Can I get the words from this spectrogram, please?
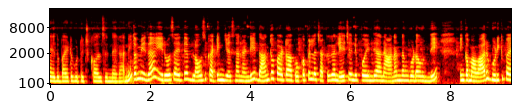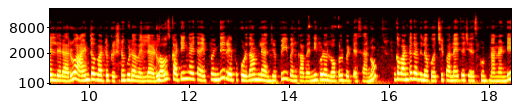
లేదు. బయట కుట్టించుకోవాల్సిందే కానీ మొత్తం మీద ఈరోజు అయితే బ్లౌజ్ కటింగ్ చేశానండి. దాంతోపాటు ఆ కుక్కపిల్ల చక్కగా లేచి వెళ్ళిపోయింది అనే ఆనందం కూడా ఉంది. ఇంకా మా వారు గుడికి బయలుదేరారు. ఆయనతో పాటు కృష్ణ కూడా వెళ్ళాడు. బ్లౌజ్ కటింగ్ అయితే అయిపోయింది. రేపు కుడదాంలే అని చెప్పి ఇంకా అవన్నీ కూడా లోపల పెట్టేశాను. ఇంకా వంటగదిలోకి వచ్చి పని అయితే చేసుకుంటున్నానండి.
